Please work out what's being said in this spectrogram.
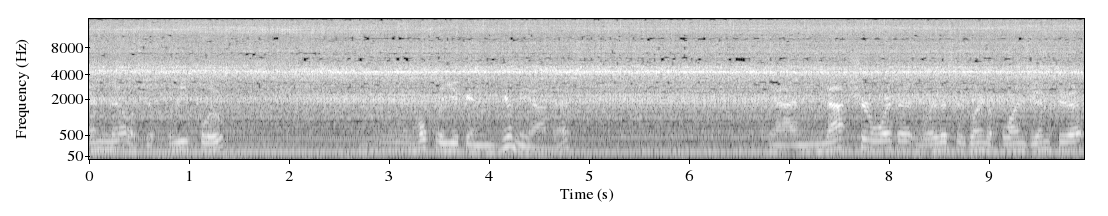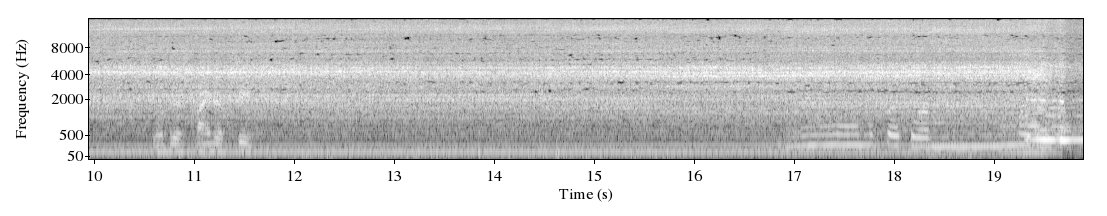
end mill. It's a three flute. And hopefully you can hear me on this. And I'm not sure where, the, where this is going to plunge into it. We'll just kind of see. And looks like we're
